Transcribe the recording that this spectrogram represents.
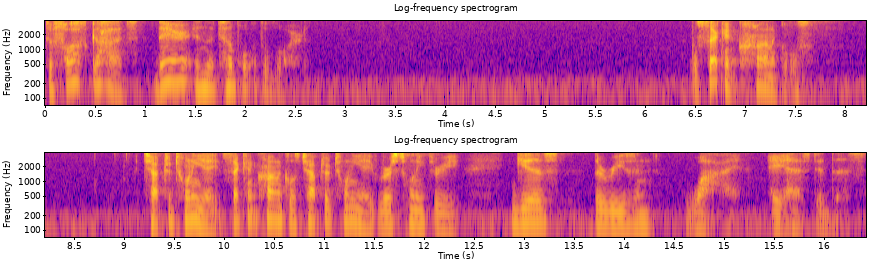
to false gods there in the temple of the Lord. Well, Second Chronicles chapter twenty-eight. 28, Second Chronicles chapter 28, verse 23 gives the reason why Ahaz did this.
